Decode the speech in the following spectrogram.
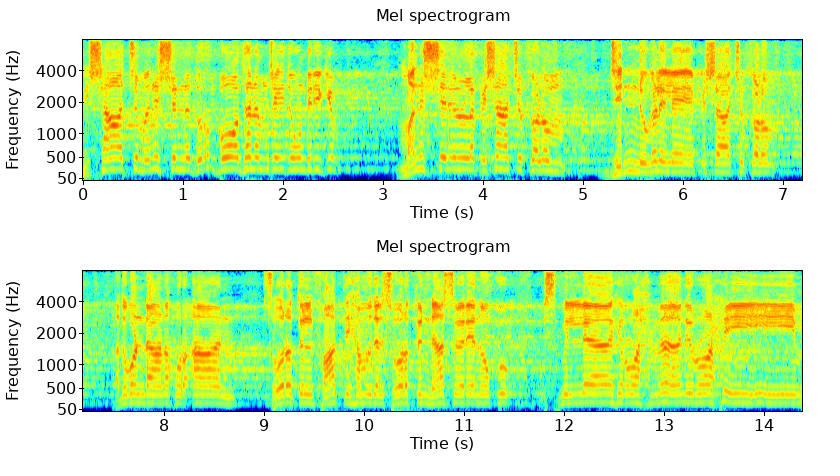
പിശാച്ച് മനുഷ്യന് ദുർബോധനം ചെയ്തുകൊണ്ടിരിക്കും. മനുഷ്യരിലുള്ള പിശാച്ചുക്കളും ജിന്നുകളിലെ പിശാച്ചുക്കളും. അതുകൊണ്ടാണ് ഖുർആൻ സൂറത്തുൽ ഫാത്തിഹ മുതൽ സൂറത്തുൽ നാസ് വരെ നോക്കൂ. ബിസ്മില്ലാഹിർ റഹ്മാനിർ റഹീം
